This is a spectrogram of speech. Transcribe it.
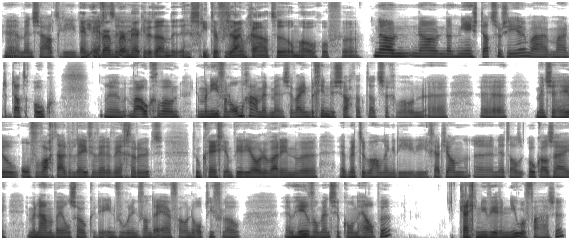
eh, Ja. mensen had die, die En, en echt... waar, waar eh, merk je dat aan? Schiet de verzuimgraad eh, omhoog? Of, eh? nou, nou, niet eens dat zozeer, maar, maar dat ook. Ehm, maar ook gewoon de manier van omgaan met mensen. Waar je in het begin dus zag dat, dat ze gewoon eh, eh, mensen heel onverwacht uit het leven werden weggerukt. Toen kreeg je een periode waarin we eh, met de behandelingen die, die Gert-Jan eh, net al, ook al zei, en met name bij ons ook de invoering van de Airfo en de Optiflow, eh, heel veel mensen kon helpen. Krijg je nu weer een nieuwe fase.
